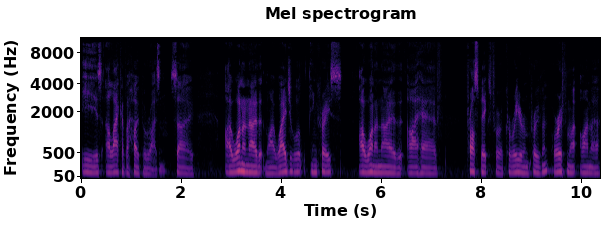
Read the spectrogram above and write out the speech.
is a lack of a hope horizon. So I want to know that my wage will increase. I want to know that I have prospects for a career improvement, or if I'm a,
